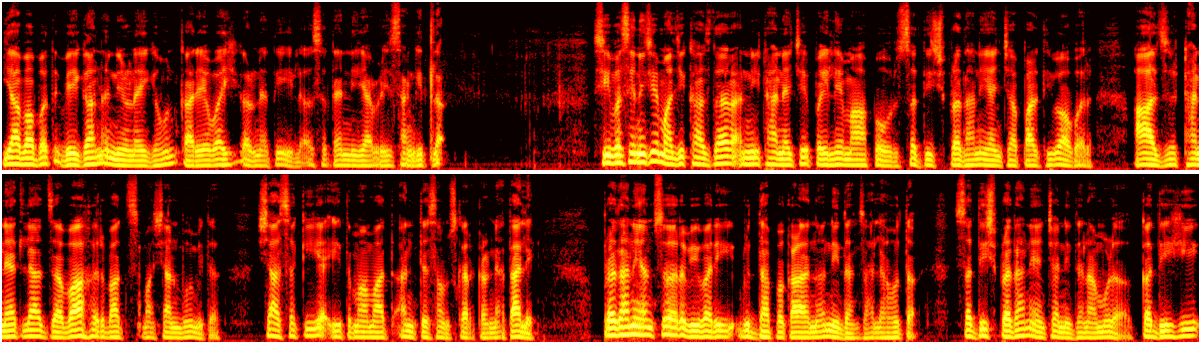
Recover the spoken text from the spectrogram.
याबाबत वेगानं निर्णय घेऊन कार्यवाही करण्यात येईल असं त्यांनी यावेळी सांगितलं. शिवसेनेचे माजी खासदार आणि ठाण्याचे पहिले महापौर सतीश प्रधान यांच्या पार्थिवावर आज ठाण्यातल्या जवाहरबाग स्मशानभूमीत शासकीय इतमामात अंत्यसंस्कार करण्यात आले. प्रधान यांचं रविवारी वृद्धापकाळानं निधन झालं होतं. सतीश प्रधान यांच्या निधनामुळं कधीही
